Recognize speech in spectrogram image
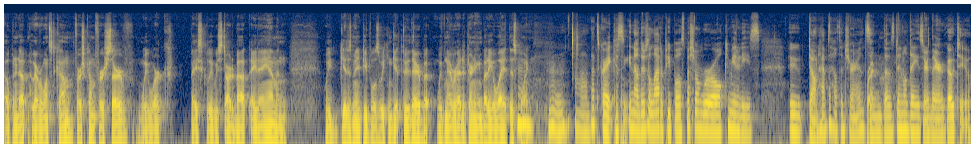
open it up. Whoever wants to come, first come, first serve. We work basically we start about 8 a.m. and we get as many people as we can get through there, but we've never had to turn anybody away at this point. hmm Oh, that's great because so. you know there's a lot of people, especially in rural communities, who don't have the health insurance, right. and those dental days are their go-to.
